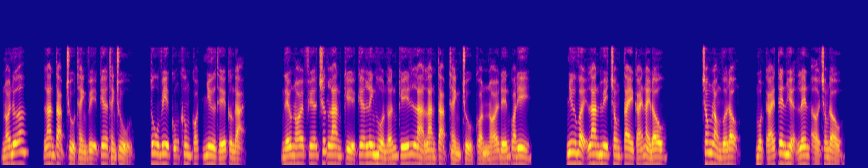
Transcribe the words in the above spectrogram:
Nói nữa, Lan Tạp chủ thành vị kia thành chủ, tu vi cũng không có như thế cường đại. Nếu nói phía trước Lan Kỳ kia linh hồn ấn ký là Lan Tạp thành chủ còn nói đến qua đi. Như vậy Lan Huy trong tay cái này đâu? Trong lòng vừa động, một cái tên hiện lên ở trong đầu.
